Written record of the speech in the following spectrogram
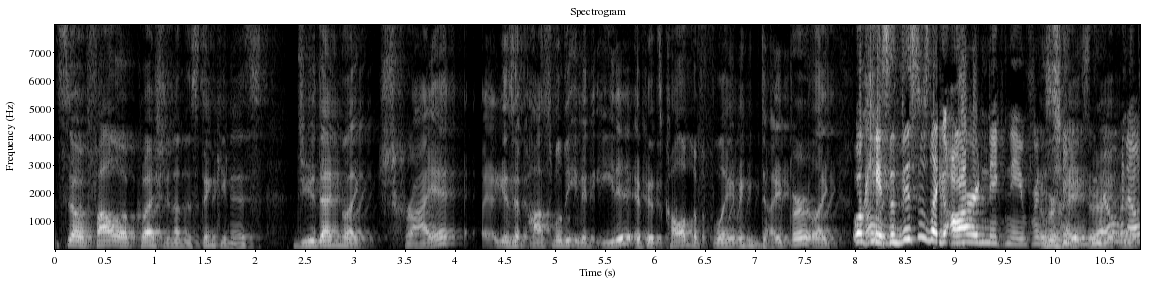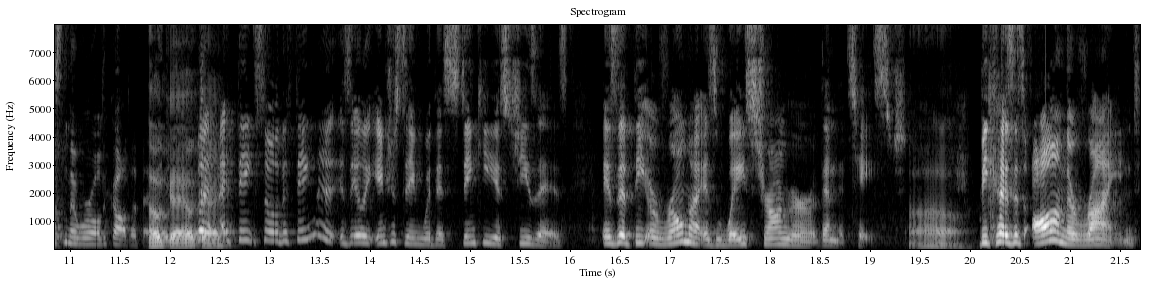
so follow up question on the stinkiness. Do you then like try it? Is it possible to even eat it if it's called the flaming diaper? Like Okay, so this was like our nickname for the Right, cheese. right, no one right. else in the world called it that. okay, But I think so. The thing that is really interesting with this stinkiest cheeses is that the aroma is way stronger than the taste Oh, because it's all on the rind.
